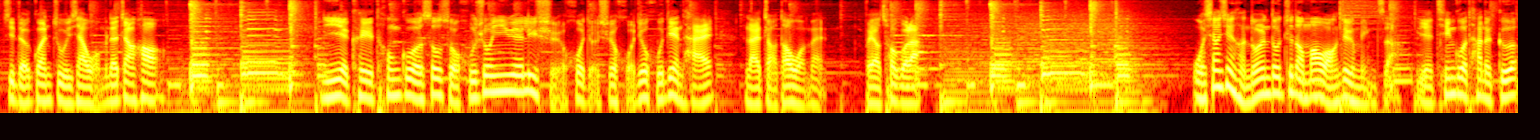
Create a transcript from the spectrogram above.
记得关注一下我们的账号。你也可以通过搜索“胡说音乐历史”或者是“火救湖电台”来找到我们，不要错过啦！我相信很多人都知道猫王这个名字啊，也听过他的歌，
